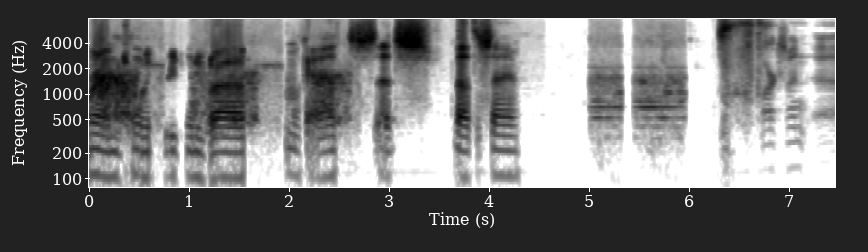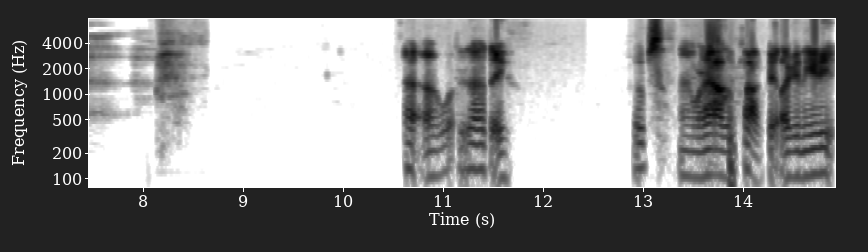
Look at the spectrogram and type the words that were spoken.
around 23, 25. Okay, that's that's about the same. Marksman. Uh, Uh oh, what did I do? Oops, I went out of the cockpit like an idiot.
